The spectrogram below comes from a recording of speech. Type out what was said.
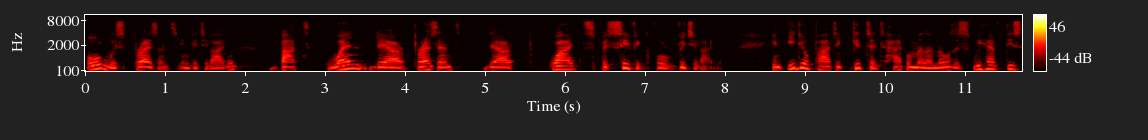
always present in vitiligo, but when they are present, they are quite specific for vitiligo. In idiopathic guttate hypomelanosis, we have these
